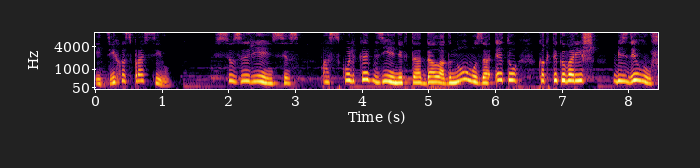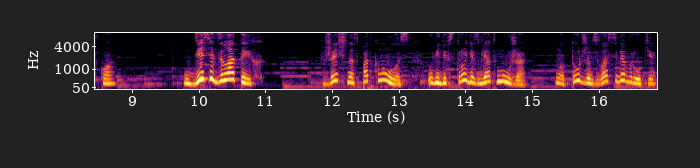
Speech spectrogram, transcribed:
и тихо спросил. «Сюзеренсис, а сколько денег ты отдала гному за эту, как ты говоришь, безделушку?» «Десять золотых!» Женщина споткнулась, увидев строгий взгляд мужа, но тут же взяла себя в руки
